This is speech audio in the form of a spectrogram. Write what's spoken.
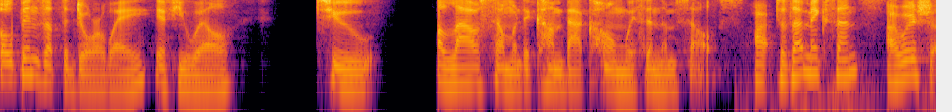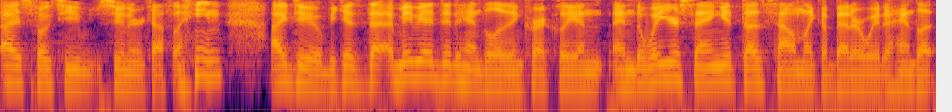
opens up the doorway, if you will, to allow someone to come back home within themselves. I- Does that make sense? I wish I spoke to you sooner, Kathleen. I do because that, maybe I did handle it incorrectly, and and the way you're saying it does sound like a better way to handle it.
